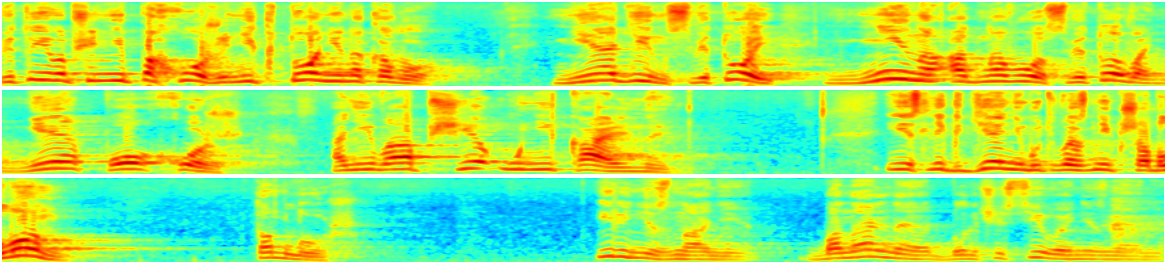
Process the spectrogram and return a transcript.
Святые вообще не похожи никто ни на кого. Ни один святой ни на одного святого не похож. Они вообще уникальны. И если где-нибудь возник шаблон, там ложь. Или незнание. Банальное, благочестивое незнание.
